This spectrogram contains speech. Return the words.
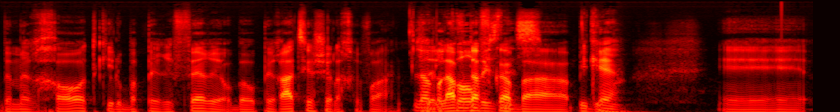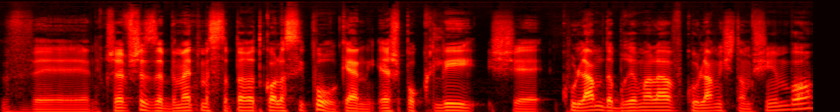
במרכאות, כאילו בפריפריה או באופרציה של החברה. לא זה לאו דווקא. ב... בדיוק. כן. אה, ואני חושב שזה באמת מספר את כל הסיפור, כן, יש פה כלי שכולם מדברים עליו, כולם משתמשים בו,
